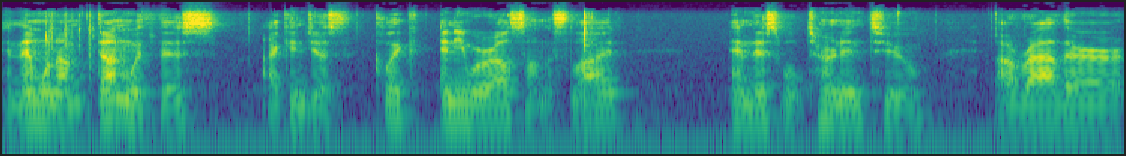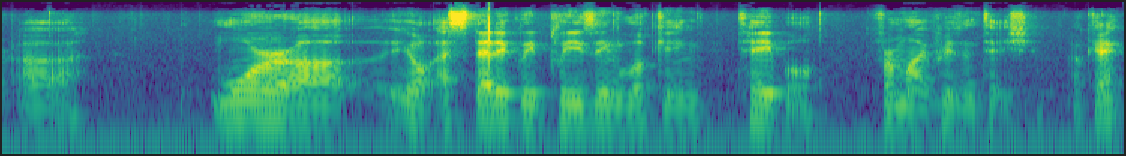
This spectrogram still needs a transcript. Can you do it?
And then when I'm done with this, I can just click anywhere else on the slide, and this will turn into a rather uh, more uh, you know aesthetically pleasing looking table for my presentation okay?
